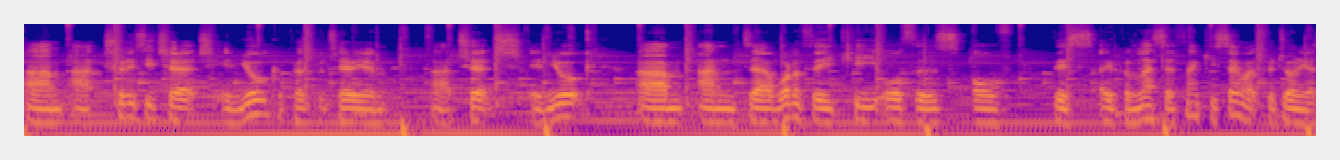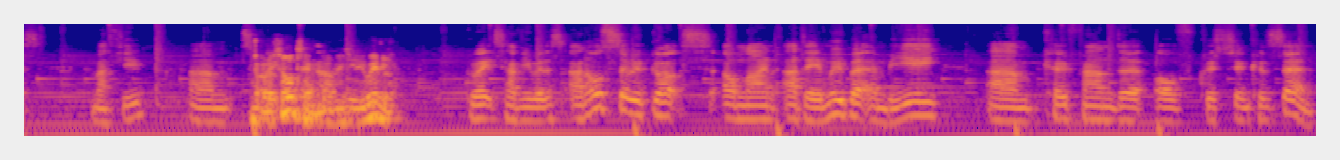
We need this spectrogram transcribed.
um, at Trinity Church in York, a Presbyterian uh, church in York, um, and uh, one of the key authors of this open letter. Thank you so much for joining us, Matthew. Um, Not at all, Tim. Lovely to be with you. Great to have you with us. And also, we've got online Ade Omooba, MBE, um, co founder of Christian Concern.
